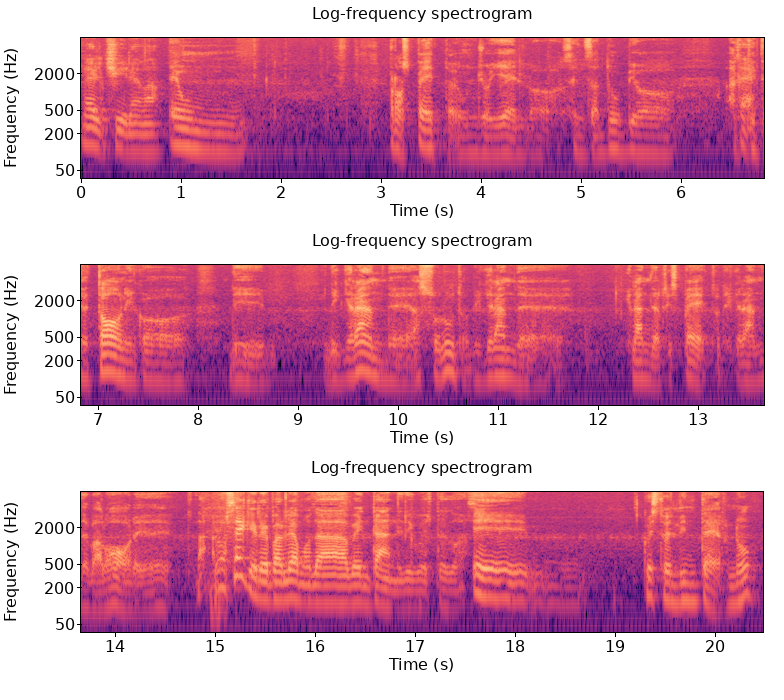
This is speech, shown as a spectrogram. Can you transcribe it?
nel cinema. È un prospetto, è un gioiello senza dubbio architettonico, di di grande assoluto, di grande, grande rispetto, di grande valore. Ma lo sai che ne parliamo da vent'anni di queste cose? E questo è l'interno.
